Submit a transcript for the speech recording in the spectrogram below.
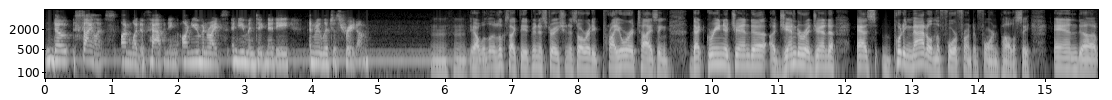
no silence on what is happening on human rights and human dignity and religious freedom. Mm-hmm. Yeah, well, it looks like the administration is already prioritizing that green agenda, a gender agenda, as putting that on the forefront of foreign policy. And uh,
